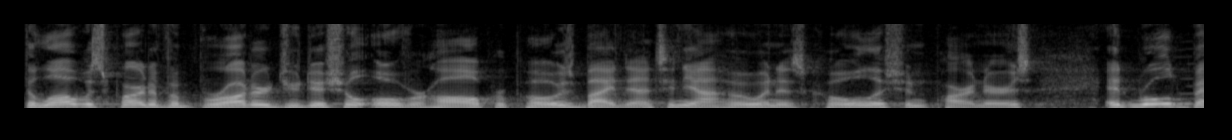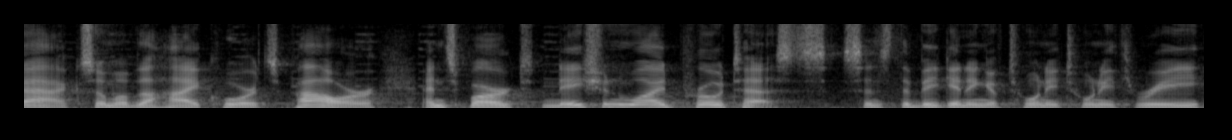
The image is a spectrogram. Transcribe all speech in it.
The law was part of a broader judicial overhaul proposed by Netanyahu and his coalition partners. It rolled back some of the High Court's power and sparked nationwide protests since the beginning of 2023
